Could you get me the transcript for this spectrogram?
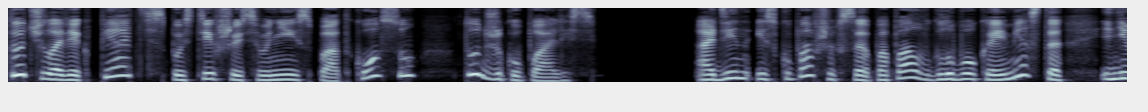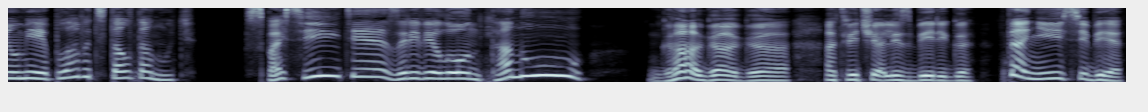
то человек пять, спустившись вниз по откосу, тут же купались. Один из купавшихся попал в глубокое место и, не умея плавать, стал тонуть. «Спасите!» — заревел он. «Тону!» «Га-га-га!» — отвечали с берега. «Тони себе,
